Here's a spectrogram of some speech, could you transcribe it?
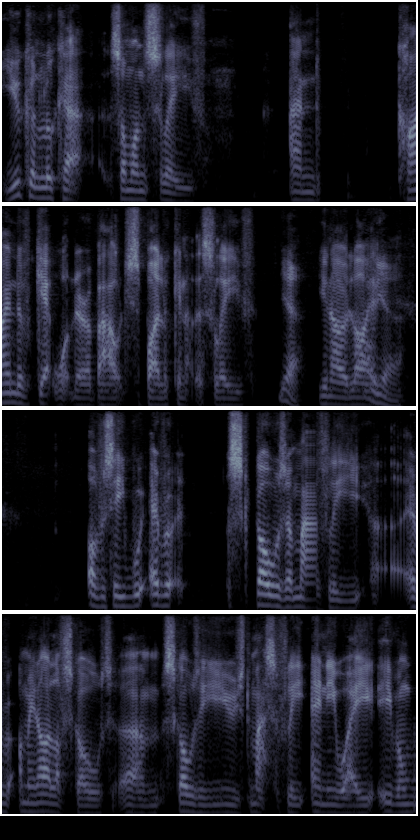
you can look at someone's sleeve and kind of get what they're about just by looking at the sleeve. Yeah, you know, oh, like oh, yeah. Obviously, every skulls are massively. Uh, I mean, I love skulls. Um, skulls are used massively anyway. Even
